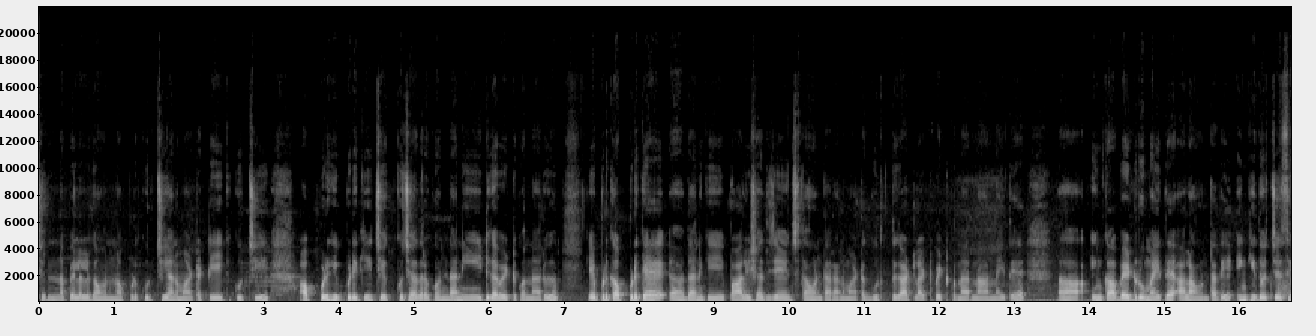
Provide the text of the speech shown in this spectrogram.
చిన్న పిల్లలుగా ఉన్నప్పుడు కుర్చీ అనమాట టేకి కుర్చీ. అప్పటికి ఇప్పటికి చెక్కు చెదరకుండా నీట్గా పెట్టుకున్నారు. ఎప్పటికప్పటికే దానికి పాలిష్ అది చేయించుతూ ఉంటారనమాట గుర్తుగా అట్లా అట్టు పెట్టుకున్నారు నాన్న అయితే ఇంకా బెడ్రూమ్ అయితే అలా ఉంటుంది. ఇంక ఇది వచ్చేసి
